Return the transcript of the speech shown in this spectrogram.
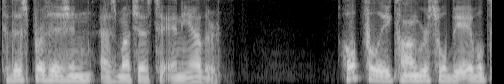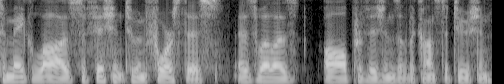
to this provision as much as to any other. Hopefully, Congress will be able to make laws sufficient to enforce this, as well as all provisions of the Constitution.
